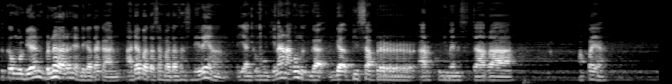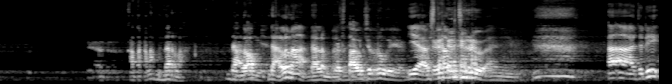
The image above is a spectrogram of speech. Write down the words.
kemudian benar yang dikatakan ada batasan-batasan sendiri yang yang kemungkinan aku nggak- nggak bisa berargumen secara apa ya katakanlah benar lah Dalam Atau- ya. dalam ah dalam Harus tahu jeru ya. Iya, harus tahu jeru. Ah, ah, jadi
